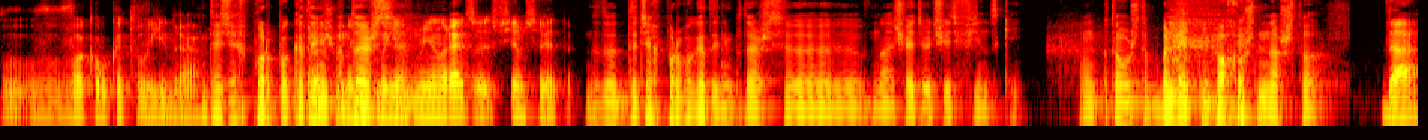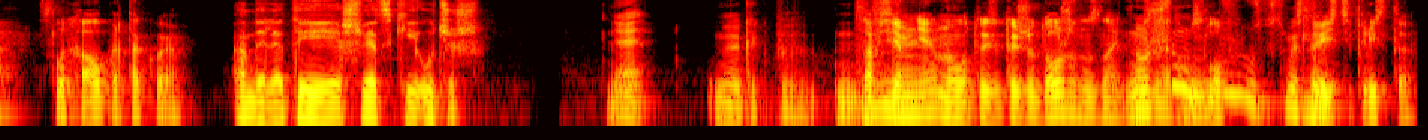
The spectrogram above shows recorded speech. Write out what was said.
вокруг этого ядра. До тех пор, пока ты не Короче, мне, пытаешься... мне- мне нравится, всем советую. До, до тех пор, пока ты не пытаешься э, начать учить финский. Ну, потому что, блядь, не похож ни на что. Да, слыхал про такое. Адель, а ты шведский учишь? Не. Как бы... Совсем не, ну ты, ты же должен знать, Ну, знаю, там слов ну, в смысле... 200-300.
